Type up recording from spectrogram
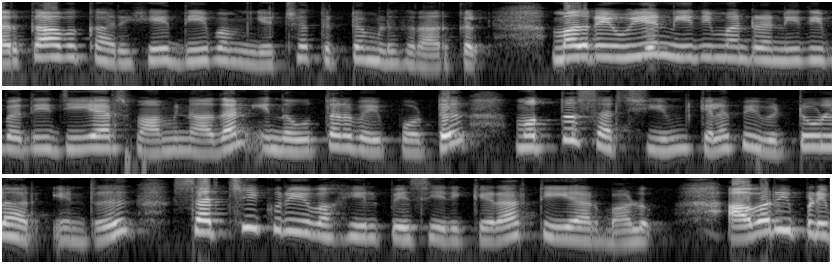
தர்காவுக்கு அருகே தீபம் ஏற்ற திட்டமிடுகிறார்கள். மதுரை உயர் நீதிமன்ற நீதிபதி ஜி ஆர் சுவாமிநாதன் இந்த உத்தரவை போட்டு மொத்த சர்ச்சையும் கிளப்பி விட்டுள்ளார் என்று சர்ச்சைக்குரிய வகையில் பேசியிருக்கிறார் டி ஆர் பாலு. அவர் இப்படி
